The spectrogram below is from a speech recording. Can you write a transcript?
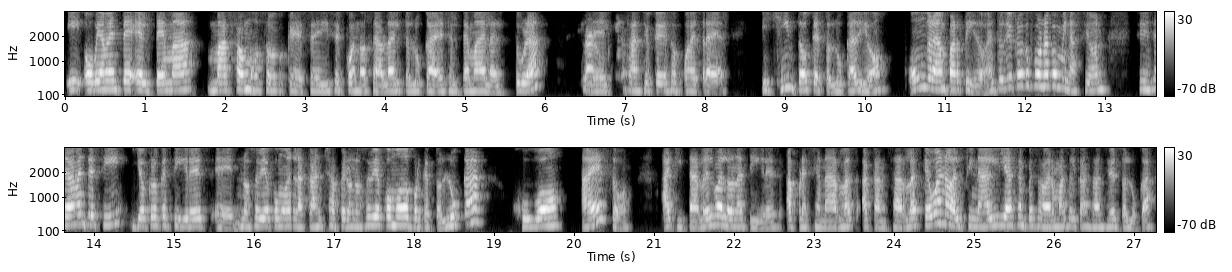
Y obviamente el tema más famoso que se dice cuando se habla del Toluca es el tema de la altura, el cansancio que eso puede traer. Y quinto, que Toluca dio un gran partido. Entonces yo creo que fue una combinación Sinceramente sí, yo creo que Tigres eh, no se vio cómodo en la cancha, pero no se vio cómodo porque Toluca jugó a eso, a quitarle el balón a Tigres, a presionarlas, a cansarlas, que bueno, al final ya se empezó a ver más el cansancio de Toluca,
